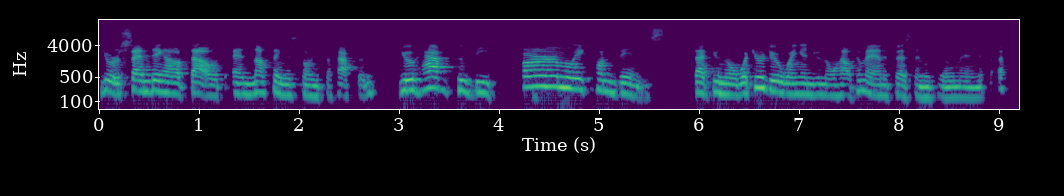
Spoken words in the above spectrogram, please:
you're sending out doubt and nothing is going to happen. You have to be firmly convinced that you know what you're doing and you know how to manifest and it will manifest.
